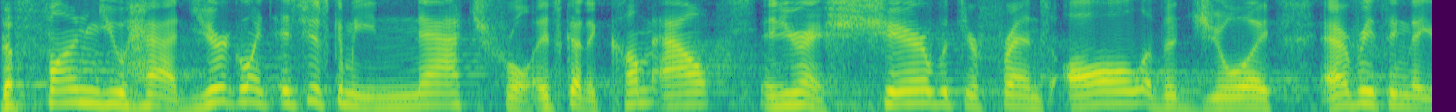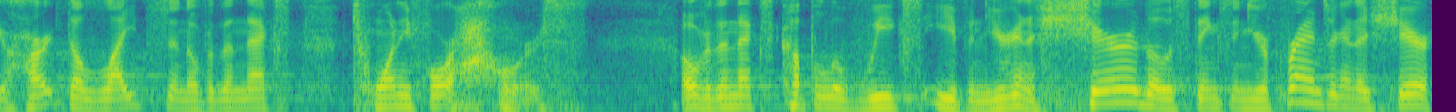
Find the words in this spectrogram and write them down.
the fun you had. You're going, it's just going to be natural. It's going to come out and you're going to share with your friends all of the joy, everything that your heart delights in over the next 24 hours, over the next couple of weeks, even. You're going to share those things and your friends are going to share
